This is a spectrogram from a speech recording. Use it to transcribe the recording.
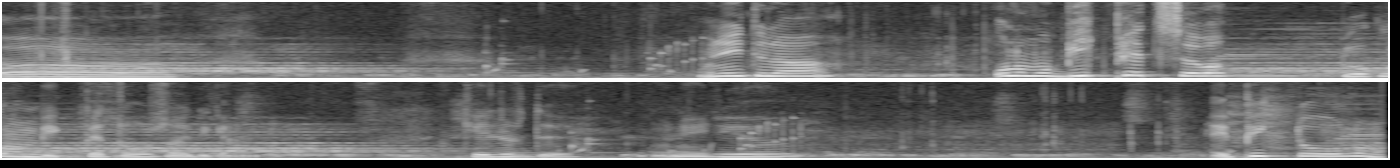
Aa. O neydi la? Oğlum o Big Pet sevap. Yok lan Big Pet olsaydı gel. Gelirdi. O neydi ya? Epic de oğlum.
